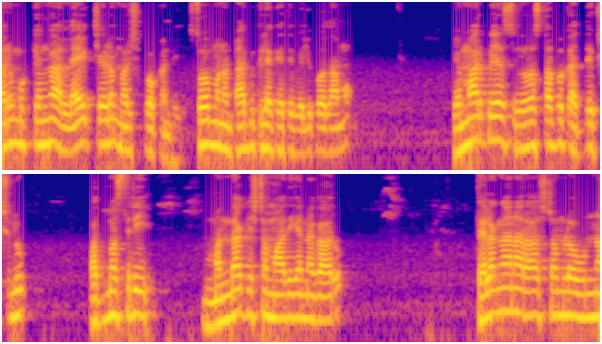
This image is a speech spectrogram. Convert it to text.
మరి ముఖ్యంగా లైక్ చేయడం మర్చిపోకండి. సో మనం టాపిక్లోకి అయితే వెళ్ళిపోదాము. ఎంఆర్పిఎస్ వ్యవస్థాపక అధ్యక్షులు పద్మశ్రీ మందాకృష్ణ మాదిగన్న గారు. తెలంగాణ రాష్ట్రంలో ఉన్న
